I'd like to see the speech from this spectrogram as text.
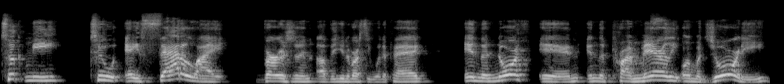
took me to a satellite version of the University of Winnipeg in the North End, in the primarily or majority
